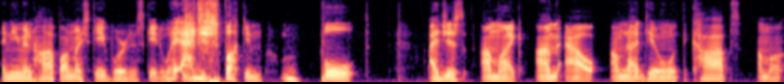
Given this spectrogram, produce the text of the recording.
and even hop on my skateboard and skate away. I just fucking bolt. I just I'm like I'm out. I'm not dealing with the cops. I'm a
